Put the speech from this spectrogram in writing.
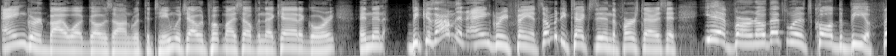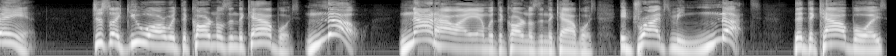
angered by what goes on with the team, which I would put myself in that category. And then, because I'm an angry fan, somebody texted in the first hour and said, yeah, Verno, that's what it's called to be a fan. just like you are with the Cardinals and the Cowboys. No, not how I am with the Cardinals and the Cowboys. It drives me nuts that the Cowboys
